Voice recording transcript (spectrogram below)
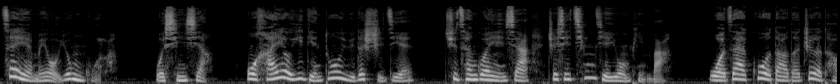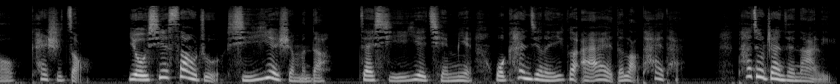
再也没有用过了。我心想，我还有一点多余的时间，去参观一下这些清洁用品吧。我在过道的这头开始走，有些扫帚、洗衣液什么的。在洗衣液前面，我看见了一个矮矮的老太太，她就站在那里，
